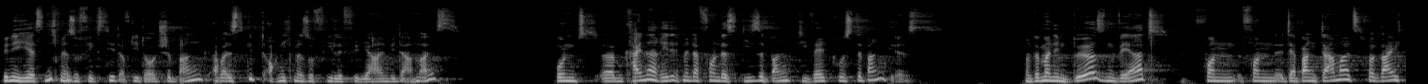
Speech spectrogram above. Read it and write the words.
bin ich jetzt nicht mehr so fixiert auf die Deutsche Bank, aber es gibt auch nicht mehr so viele Filialen wie damals. Und ähm, keiner redet mehr davon, dass diese Bank die weltgrößte Bank ist. Und wenn man den Börsenwert von, von der Bank damals vergleicht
